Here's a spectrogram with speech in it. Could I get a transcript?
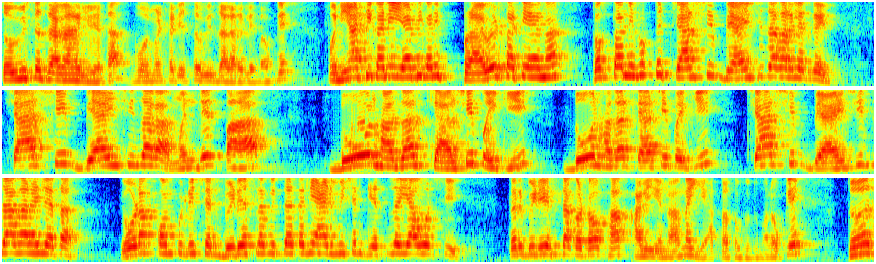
सव्वीसच जागा राहिलेली आता गव्हर्नमेंटसाठी सव्वीस जागा राहिली आता ओके पण या ठिकाणी या ठिकाणी प्रायव्हेटसाठी आहे ना फक्त आणि फक्त चारशे ब्याऐंशी जागा राहिल्यात गाईत चारशे ब्याऐंशी जागा. म्हणजेच पहा दोन हजार चारशे पैकी दोन हजार चारशे पैकी चारशे ब्याऐंशी जागा राहिली आता एवढा कॉम्पिटिशन बीडीएसला विद्यार्थ्यांनी ऍडमिशन घेतलं यावर्षी तर बीडीएसचा कट ऑफ हा खाली येणार नाही आता सांगतो तुम्हाला ओके तर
